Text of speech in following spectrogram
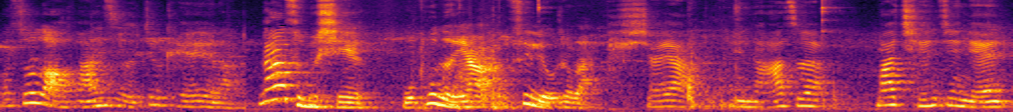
我住老房子就可以了。那怎么行？我不能要，你自己留着吧。小雅，你拿着。妈前几年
